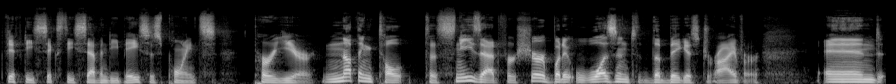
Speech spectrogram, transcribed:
50, 60, 70 basis points per year. Nothing to, to sneeze at for sure, but it wasn't the biggest driver. And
